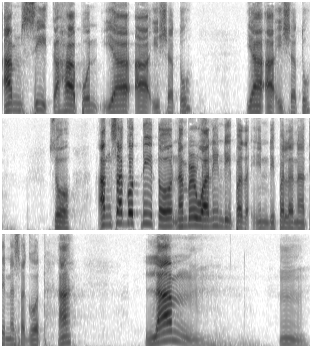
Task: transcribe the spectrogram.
Amsi, kahapon, ya aishatu. Ya aishatu. So, ang sagot dito, number one, hindi, pa, hindi pala natin nasagot. Ha? Lam. Hmm.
